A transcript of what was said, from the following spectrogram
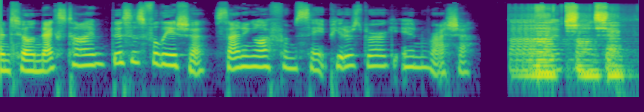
Until next time, this is Felicia signing off from St. Petersburg in Russia. Set.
